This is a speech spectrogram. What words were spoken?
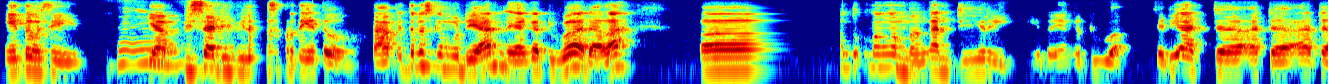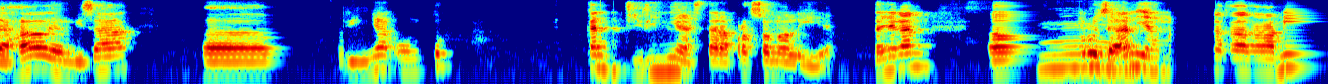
itu sih. Hmm. ya bisa dibilang seperti itu. Tapi terus kemudian yang kedua adalah uh, untuk mengembangkan diri gitu yang kedua. Jadi ada ada ada hal yang bisa uh, dirinya untuk kan dirinya secara personal ya. Misalnya kan uh, perusahaan yang kami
